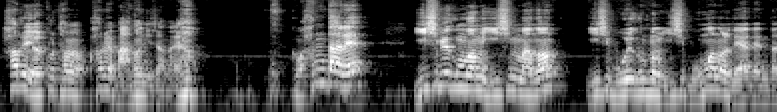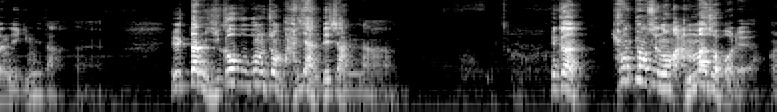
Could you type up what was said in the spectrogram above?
하루에 10콜 타면 하루에 만 원이잖아요. 그럼 한 달에 20일 근무하면 20만 원, 25일 근무하면 25만 원을 내야 된다는 얘기입니다. 예. 일단 이거 부분은 좀 말이 안 되지 않나. 그러니까 형평성이 너무 안 맞아 버려요. 예.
